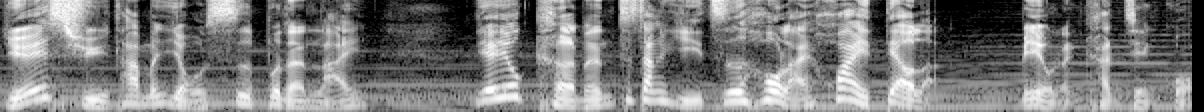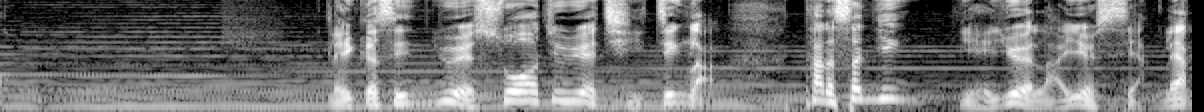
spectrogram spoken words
也许他们有事不能来，也有可能这张椅子后来坏掉了，没有人看见过。雷格辛越说就越起劲了，他的声音也越来越响亮。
